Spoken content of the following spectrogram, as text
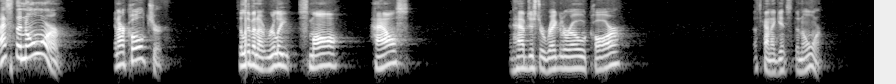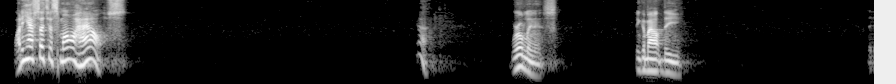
That's the norm in our culture. To live in a really small house and have just a regular old car that's kind of against the norm. Why do you have such a small house? Yeah. Worldliness. Think about the, the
